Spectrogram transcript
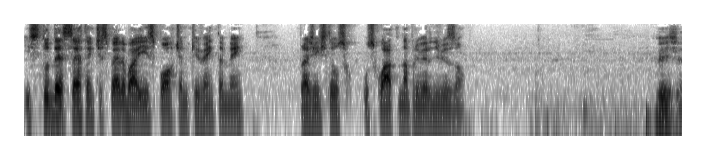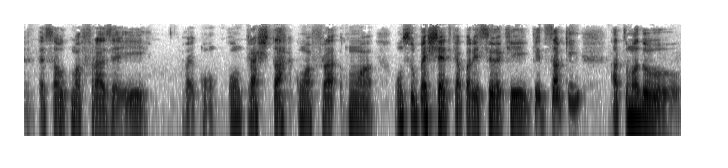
E se tudo der certo, a gente espera o Bahia Esporte ano que vem também. Para a gente ter os, os quatro na primeira divisão. Veja, essa última frase aí vai contrastar com, a fra... com a... um superchat que apareceu aqui. Que sabe que a turma do,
